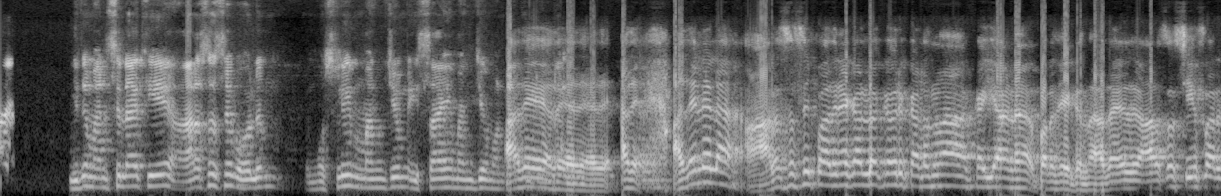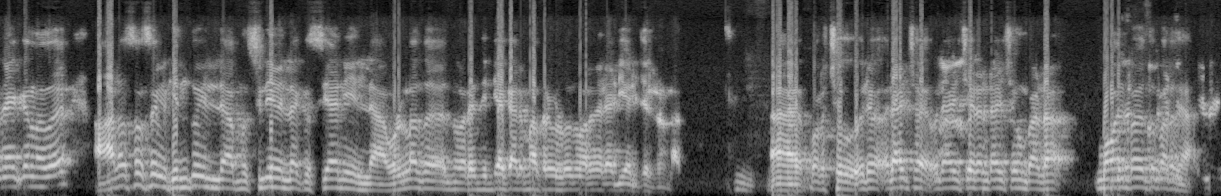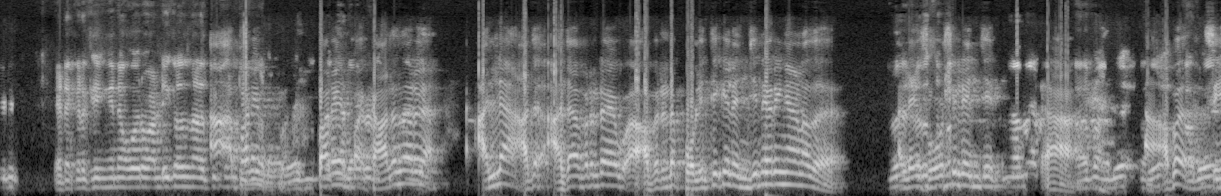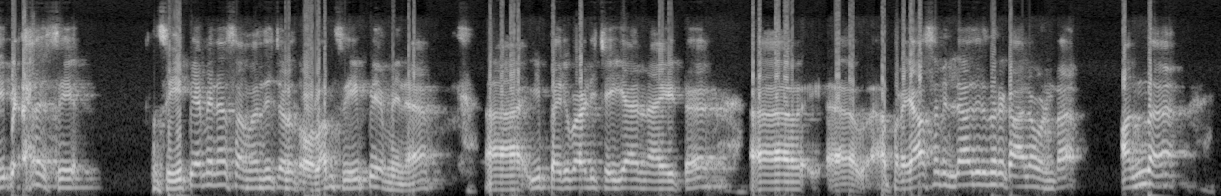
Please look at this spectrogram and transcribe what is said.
ഇത് മനസ്സിലാക്കി ആർ എസ് എസ് പോലും മുസ്ലിം മഞ്ചും ഇസായി മഞ്ചും അതെ അതെ അതെ അതെ അതെ. അതല്ലല്ല ആർ എസ് എസ് ഇപ്പൊ അതിനേക്കാളിലൊക്കെ ഒരു കടന്ന കൈയാണ് പറഞ്ഞേക്കുന്നത്. അതായത് ആർ എസ് എസ് ചീഫ് പറഞ്ഞേക്കുന്നത് ആർ എസ് എസിൽ ഹിന്ദു ഇല്ല മുസ്ലിം ഇല്ല ക്രിസ്ത്യാനി ഇല്ല ഉള്ളത് എന്ന് പറയുന്നത് ഇന്ത്യക്കാരൻ മാത്രമേ ഉള്ളൂ എന്ന് പറഞ്ഞ ഒരു അടി അടിച്ചിട്ടുണ്ട്. കുറച്ചു ഒരു ഒരാഴ്ച ഒരാഴ്ച രണ്ടാഴ്ച മുമ്പാണ് മോഹൻ ഭഗത്ത് പറഞ്ഞ ഇടക്കിടക്ക് ഇങ്ങനെ ഓരോ വണ്ടികൾ നടത്തി പറയാം കാലം എന്ന് അല്ല അത് അത് അവരുടെ അവരുടെ പൊളിറ്റിക്കൽ എഞ്ചിനീയറിംഗ് ആണത്. അല്ലെങ്കിൽ സോഷ്യൽ എഞ്ചിൻ ആ. അപ്പൊ സി പി സി പി എമ്മിനെ സംബന്ധിച്ചിടത്തോളം സി പി എമ്മിന് ഈ പരിപാടി ചെയ്യാനായിട്ട് പ്രയാസമില്ലാതിരുന്നൊരു കാലമുണ്ട്. അന്ന്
